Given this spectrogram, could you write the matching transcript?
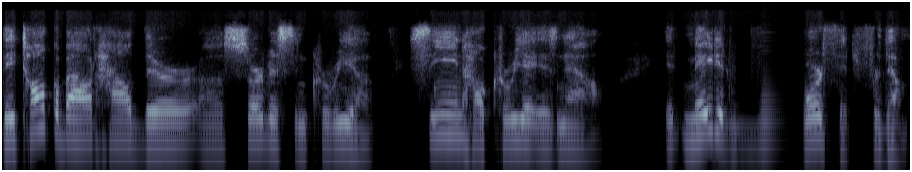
They talk about how their uh, service in Korea, seeing how Korea is now, it made it worth it for them.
